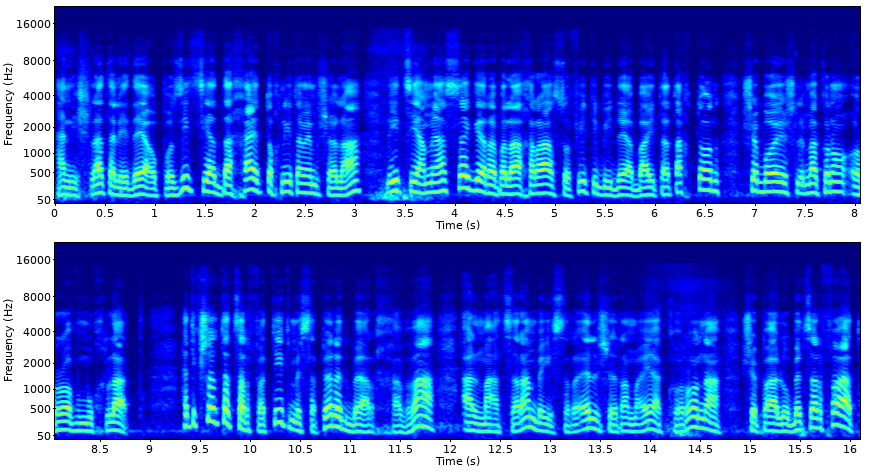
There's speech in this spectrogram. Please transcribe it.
הנשלט על ידי האופוזיציה, דחה את תוכנית הממשלה ליציאה מהסגר, אבל ההכרעה הסופית היא בידי הבית התחתון, שבו יש למקרון רוב מוחלט. התקשורת הצרפתית מספרת בהרחבה על מעצרם בישראל של רמאי הקורונה שפעלו בצרפת.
